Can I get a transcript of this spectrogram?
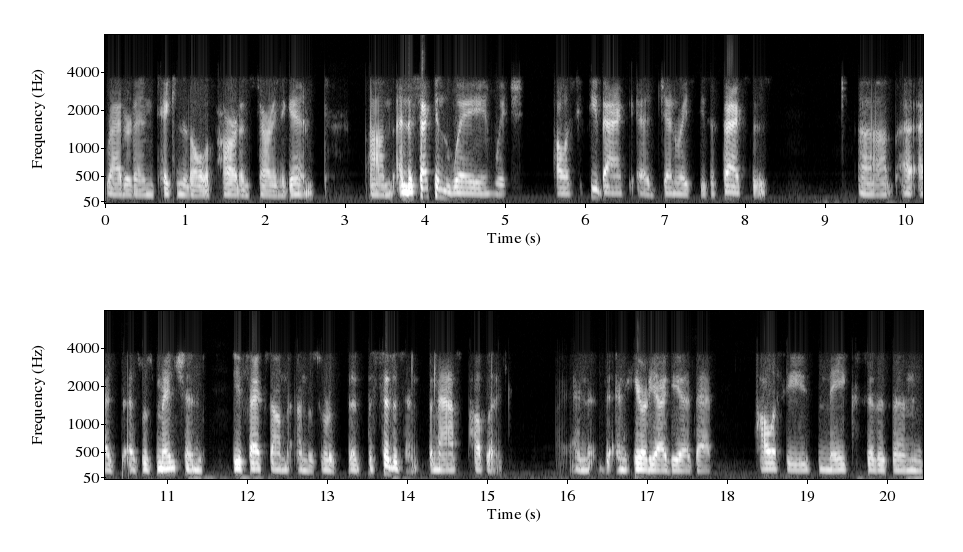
rather than taking it all apart and starting again. Um, and the second way in which policy feedback uh, generates these effects is, uh, as, as, was mentioned, the effects on, on the sort of the, the citizen, the mass public. And, and here the idea that policies make citizens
